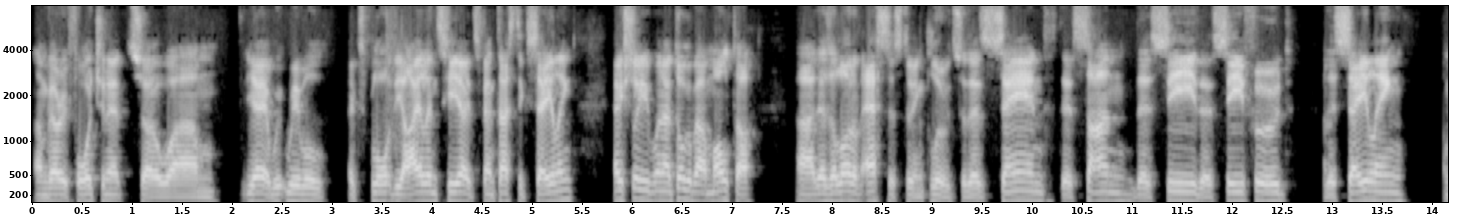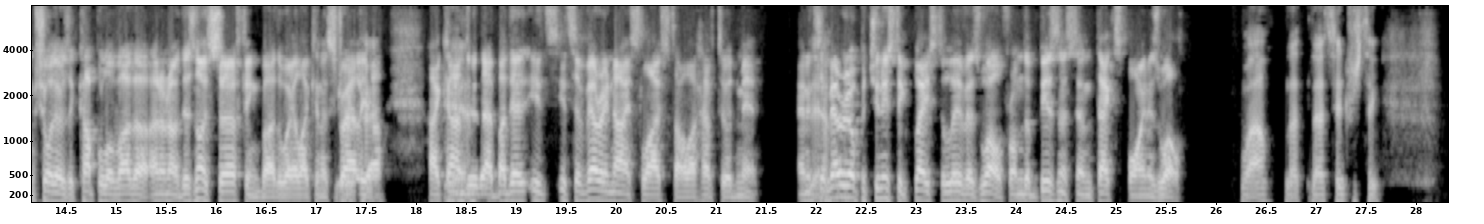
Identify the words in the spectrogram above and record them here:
I'm very fortunate. So, um, yeah, we, we, will explore the islands here. It's fantastic sailing. Actually, when I talk about Malta, uh, there's a lot of assets to include. So there's sand, there's sun, there's sea, there's seafood, there's sailing. I'm sure there's a couple of other. I don't know. There's no surfing, by the way, like in Australia. Okay. I can't yeah. do that, but there, it's it's a very nice lifestyle. I have to admit. And it's yeah. a very opportunistic place to live as well, from the business and tax point as well. Wow, that that's interesting.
